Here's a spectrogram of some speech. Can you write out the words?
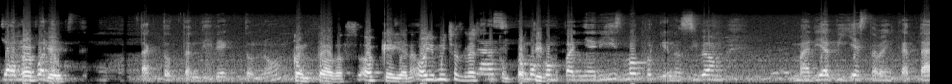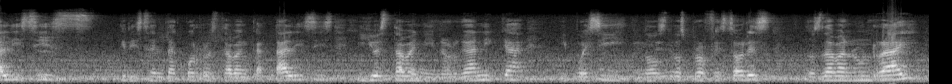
ya no podemos tener contacto tan directo, ¿no? Con todos, ok, Ana. Oye, muchas gracias por compartir. Como compañerismo, porque nos iban, María Villa estaba en catálisis, Griselda Corro estaba en catálisis y yo estaba en inorgánica y pues sí, nos, los profesores nos daban un pues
